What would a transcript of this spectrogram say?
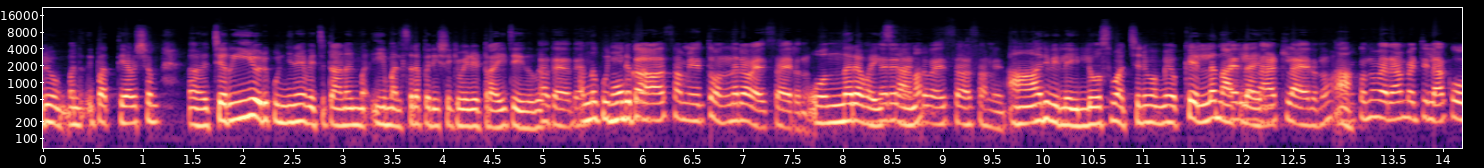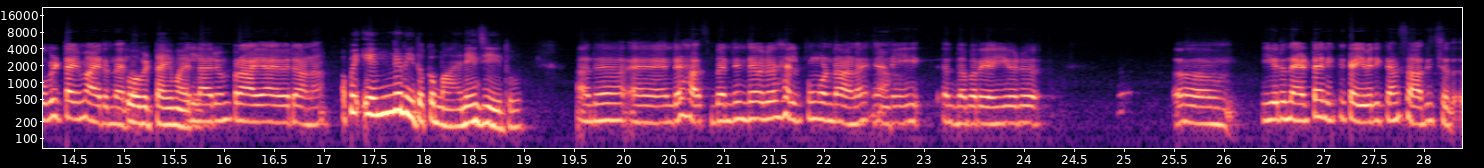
ഒരു ഇപ്പൊ അത്യാവശ്യം ചെറിയൊരു കുഞ്ഞിനെ വെച്ചിട്ടാണ് ഈ മത്സര പരീക്ഷയ്ക്ക് വേണ്ടി ട്രൈ ചെയ്തത്. അന്ന് കുഞ്ഞിന്റെ ആ സമയത്ത് ഒന്നര വയസ്സായിരുന്നു. ഒന്നര വയസ്സാണ്. ആരുമില്ല. ഇല്ലോസും അച്ഛനും അമ്മയും ഒക്കെ എല്ലാം നാട്ടിലായിരുന്നു. അവർക്കൊന്നും വരാൻ പറ്റില്ല. കോവിഡ് ടൈം ആയിരുന്നു കോവിഡ് ടൈം ആയിരുന്നു. എല്ലാരും പ്രായമായവരാണ്. അപ്പൊ എങ്ങനെ ഇതൊക്കെ മാനേജ് ചെയ്തു? അത് എന്റെ ഹസ്ബൻഡിന്റെ ഒരു ഹെൽപ്പും കൊണ്ടാണ് ഞാൻ ഈ എന്താ പറയാ ഈ ഒരു ഈ ഒരു നേട്ടം എനിക്ക് കൈവരിക്കാൻ സാധിച്ചത്.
